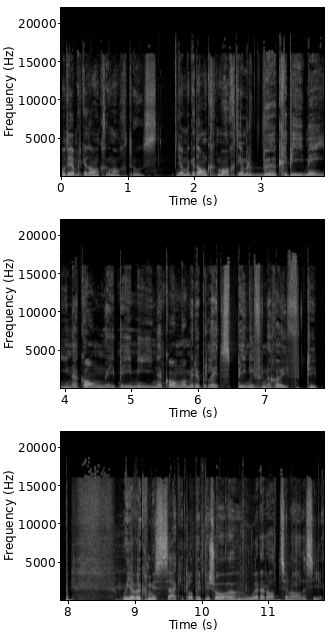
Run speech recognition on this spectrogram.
Und ich habe mir Gedanken gemacht daraus. Ich habe mir Gedanken gemacht. Ich habe mir wirklich in mich reingegangen. Ich bin in mich reingegangen und mir überlegt, was bin ich für ein Käufertyp. Und ich habe wirklich müssen sagen, ich glaube, ich bin schon ein hure rationaler Sieg.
